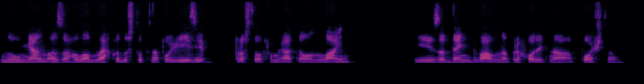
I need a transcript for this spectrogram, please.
Ну, М'янма загалом легко доступна по візі, просто оформляти онлайн, і за день-два вона приходить на пошту,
